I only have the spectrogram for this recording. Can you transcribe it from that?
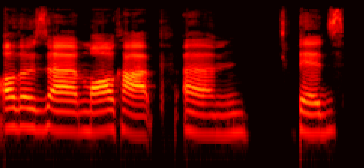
All those uh, mall cop um, bids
